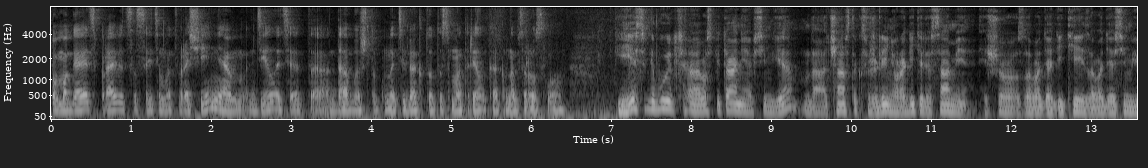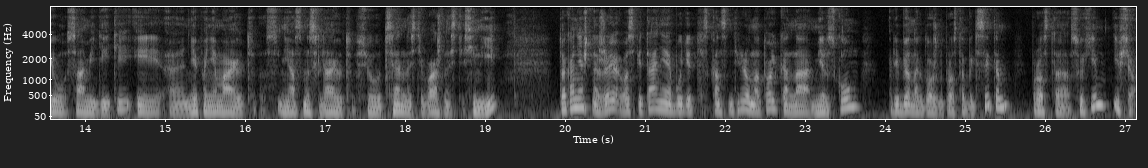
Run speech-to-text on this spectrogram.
помогает справиться с этим отвращением, делать это, дабы чтобы на тебя кто-то смотрел как на взрослого. Если не будет э, воспитания в семье, да, часто, к сожалению, родители сами, еще заводя детей, заводя семью, сами дети, и э, не понимают, не осмысляют всю ценность и важность семьи, то, конечно же, воспитание будет сконцентрировано только на мирском. Ребенок должен просто быть сытым, просто сухим, и все.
